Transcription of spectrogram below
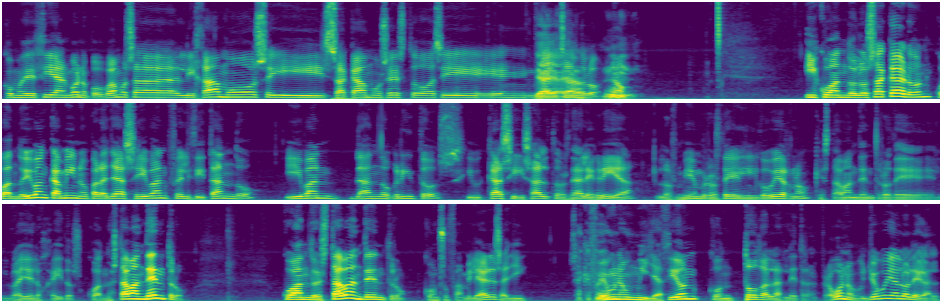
como decían, bueno, pues vamos a lijamos y sacamos esto así Ya, ya, ya. enganchándolo. No. Y cuando lo sacaron, cuando iban camino para allá, se iban felicitando, iban dando gritos y casi saltos de alegría los miembros del gobierno que estaban dentro del Valle de los Caídos. Cuando estaban dentro, cuando estaban dentro, con sus familiares allí. O sea que fue una humillación con todas las letras. Pero bueno, yo voy a lo legal.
